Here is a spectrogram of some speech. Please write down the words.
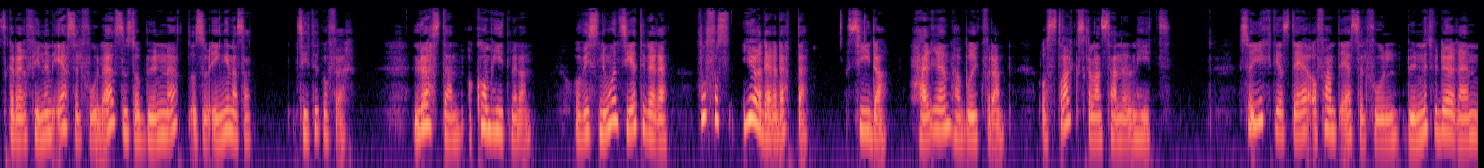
skal dere finne en eselfole som står bundet og som ingen har satt, sittet på før. Løs den og kom hit med den. Og hvis noen sier til dere, Hvorfor gjør dere dette? Si da, Herren har bruk for den, og straks skal han sende den hit. Så gikk de av sted og fant eselfolen bundet ved døren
